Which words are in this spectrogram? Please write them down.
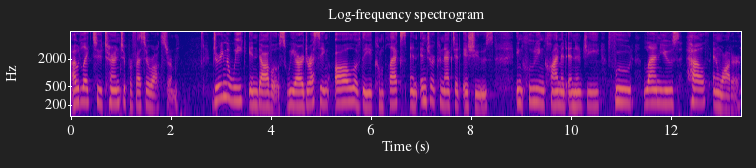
I would like to turn to Professor Rockström. During the week in Davos, we are addressing all of the complex and interconnected issues, including climate energy, food, land use, health, and water.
